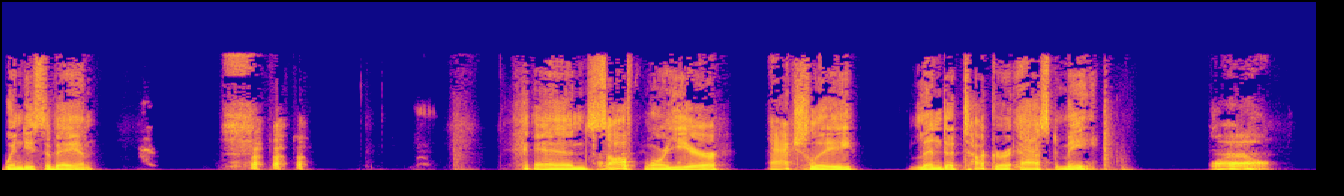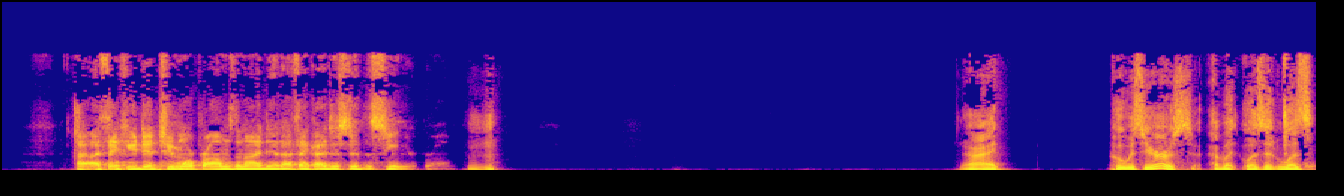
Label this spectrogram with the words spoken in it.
Wendy Sabayan. and sophomore year, actually, Linda Tucker asked me. Wow. I, think you did two more problems than I did. I think I just did the senior prom. Mm. All right. Who was yours? Uh, Was it was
